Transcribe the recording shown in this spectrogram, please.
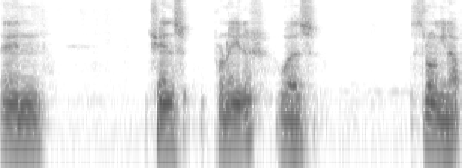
And Chance pronator was strong enough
